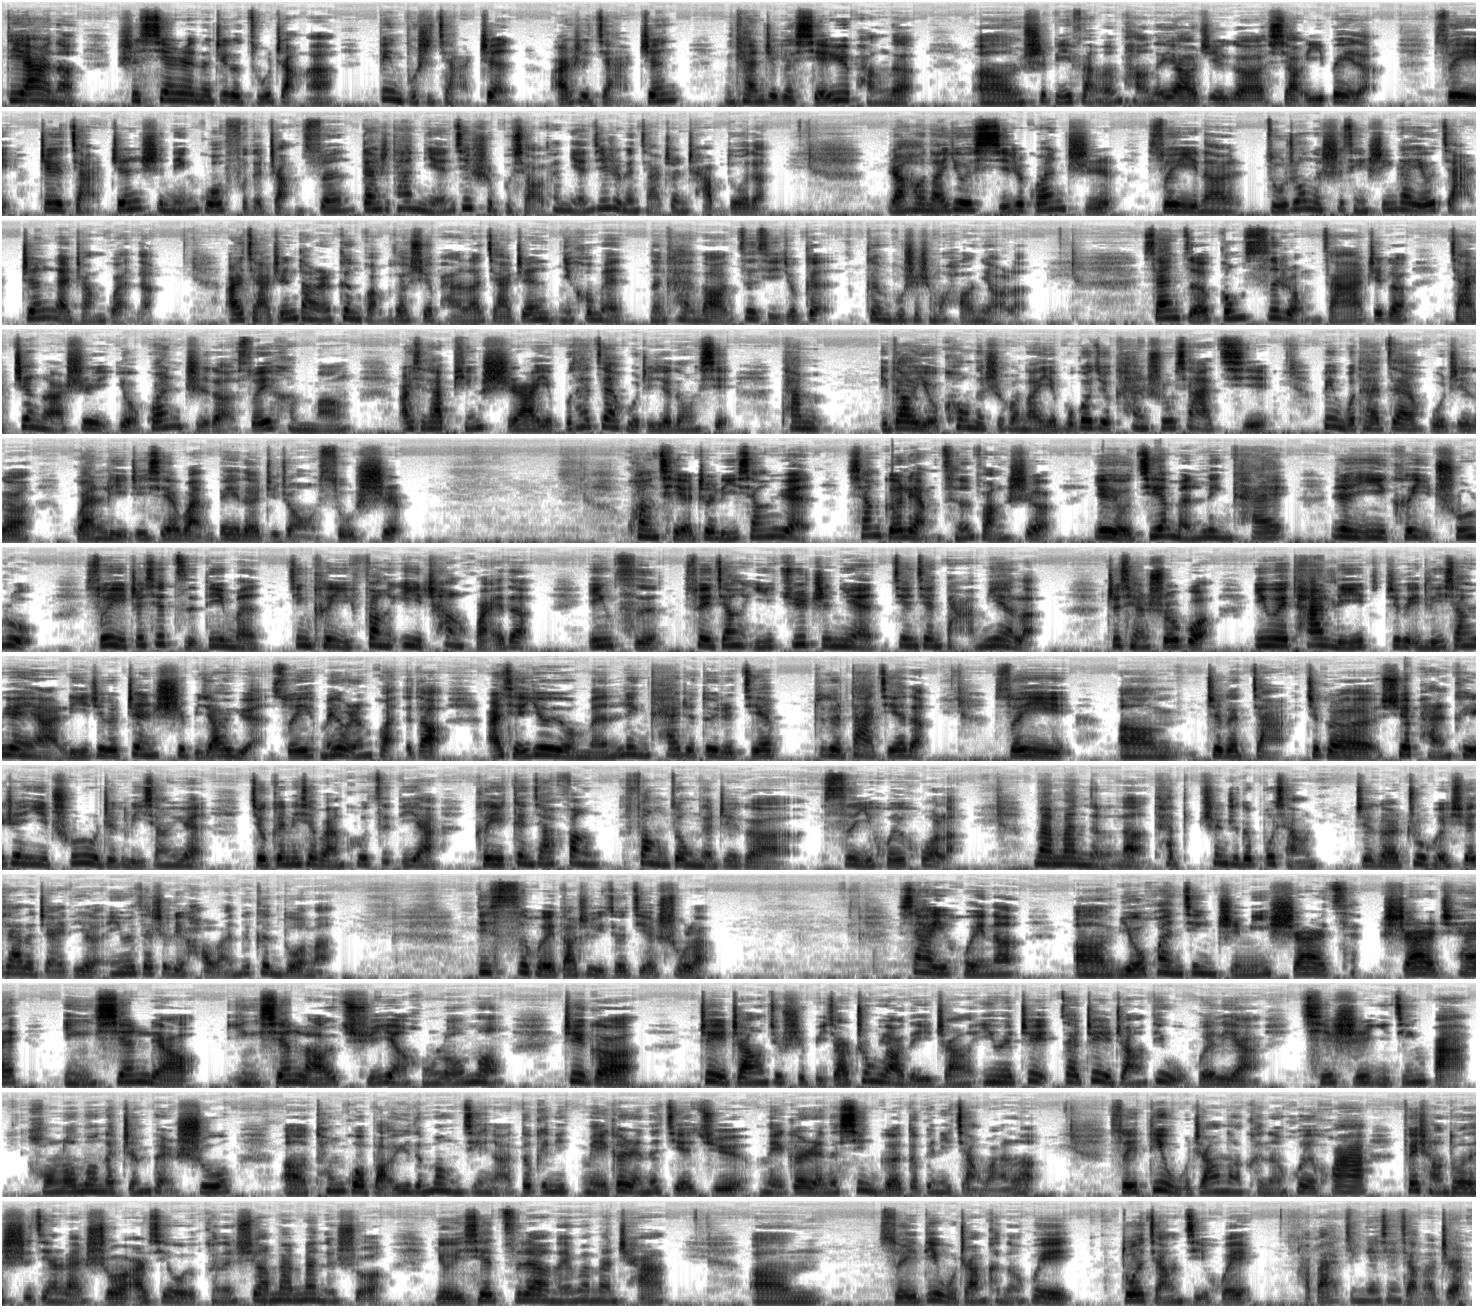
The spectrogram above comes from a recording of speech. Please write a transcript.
第二呢，是现任的这个族长啊，并不是贾政，而是贾珍。你看这个斜玉旁的，嗯，是比反文旁的要这个小一倍的。所以这个贾珍是宁国府的长孙，但是他年纪是不小，他年纪是跟贾政差不多的。然后呢，又袭着官职，所以呢，族中的事情是应该由贾珍来掌管的。而贾珍当然更管不到薛蟠了。贾珍，你后面能看到自己就更更不是什么好鸟了。三则公司冗杂，这个贾政啊是有官职的，所以很忙，而且他平时啊也不太在乎这些东西。他。一到有空的时候呢，也不过就看书下棋，并不太在乎这个管理这些晚辈的这种俗事。况且这梨香院相隔两层房舍，又有街门另开，任意可以出入，所以这些子弟们竟可以放逸畅怀的，因此遂将移居之念渐渐打灭了。之前说过，因为他离这个梨香院呀，离这个正室比较远，所以没有人管得到，而且又有门另开着对着街。对对，大街的，所以嗯，这个贾这个薛蟠可以任意出入这个梨香院，就跟那些纨绔子弟啊，可以更加放放纵的这个肆意挥霍了。慢慢的呢，他甚至都不想这个住回薛家的宅地了，因为在这里好玩的更多嘛。第四回到这里就结束了。下一回呢，呃，游幻境指迷十二钗，十二钗引仙聊，引仙牢取演《红楼梦》。这个这一章就是比较重要的一章，因为这在这一章第五回里啊，其实已经把。《红楼梦》的整本书，呃，通过宝玉的梦境啊，都给你每个人的结局、每个人的性格都给你讲完了。所以第五章呢，可能会花非常多的时间来说，而且我可能需要慢慢的说，有一些资料呢要慢慢查，嗯，所以第五章可能会多讲几回，好吧？今天先讲到这儿。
